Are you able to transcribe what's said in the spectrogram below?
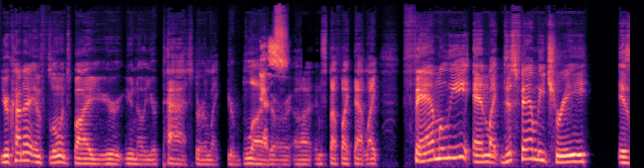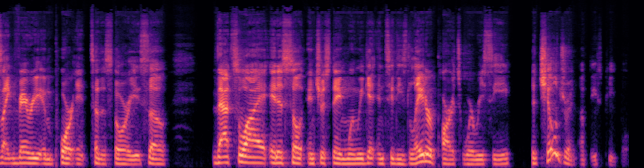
you're kind of influenced by your you know your past or like your blood Yes. or uh, and stuff like that like family and like this family tree is like very important to the story so that's why it is so interesting when we get into these later parts where we see the children of these people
